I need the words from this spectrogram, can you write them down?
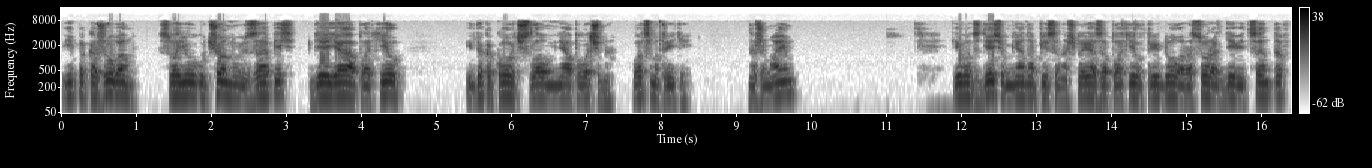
И покажу вам свою ученую запись, где я оплатил и до какого числа у меня оплачено. Вот смотрите. Нажимаем. И вот здесь у меня написано, что я заплатил 3 доллара 49 центов.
